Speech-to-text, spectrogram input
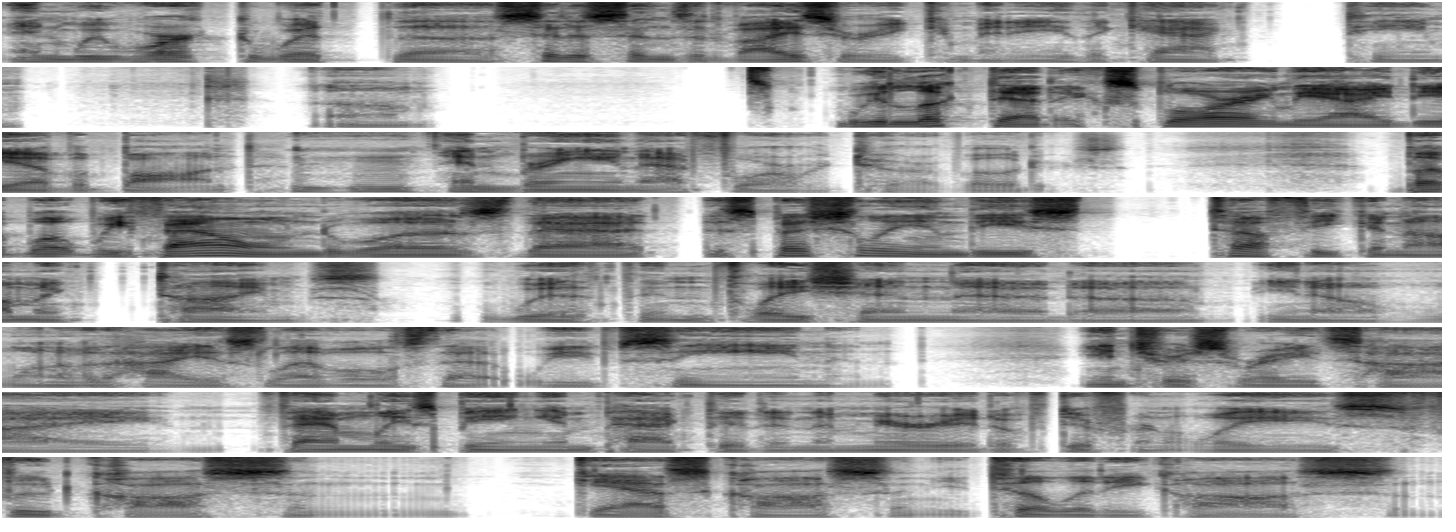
and we worked with the Citizens Advisory Committee, the CAC team. Um, we looked at exploring the idea of a bond Mm-hmm. and bringing that forward to our voters. But what we found was that, especially in these tough economic times, with inflation at uh, you know one of the highest levels that we've seen, and interest rates high, and families being impacted in a myriad of different ways, food costs and gas costs and utility costs and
